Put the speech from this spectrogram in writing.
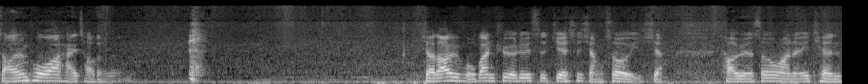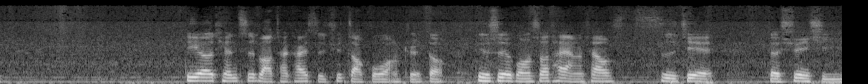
找人破坏海草的人。小刀与伙伴去了绿世界是享受一下草原生活玩了一天，第二天吃饱才开始去找国王决斗。绿世界国王说：“太阳笑世界的讯息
